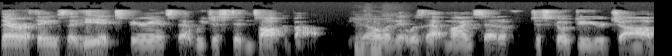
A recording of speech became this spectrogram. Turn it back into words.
there are things that he experienced that we just didn't talk about, you know, mm-hmm. and it was that mindset of just go do your job,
